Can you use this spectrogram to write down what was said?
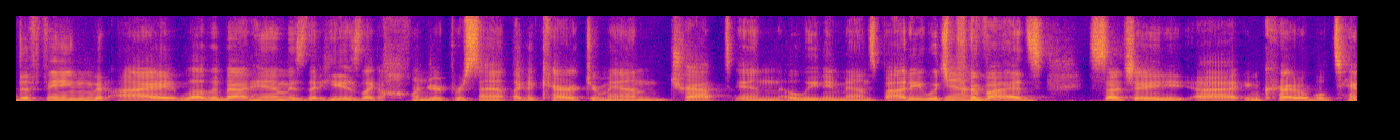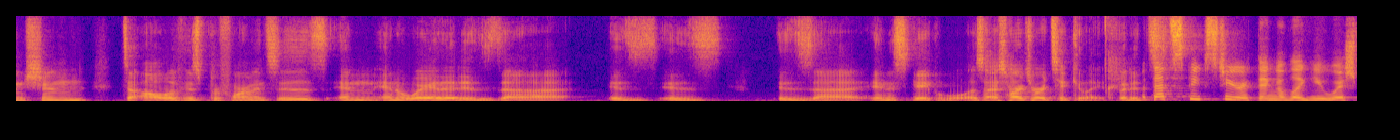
the thing that I love about him is that he is like 100% like a character man trapped in a leading man's body, which Yeah. provides such a uh, incredible tension to all of his performances in, in a way that is uh, is is is uh, inescapable. It's, it's hard to articulate, but it's But that speaks to your thing of like you wish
